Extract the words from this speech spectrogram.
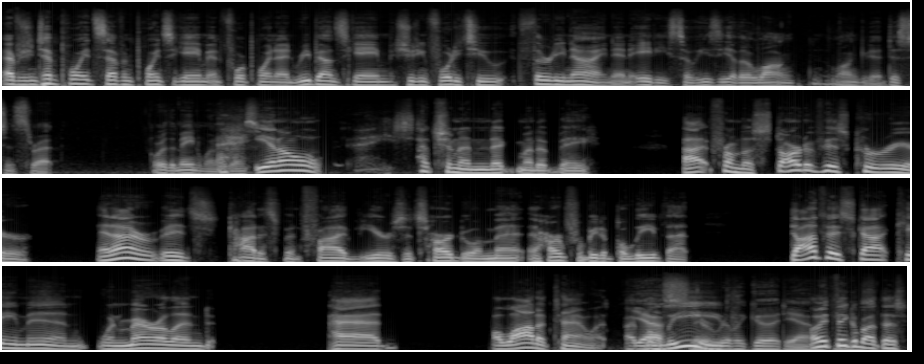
averaging 10.7 points a game and 4.9 rebounds a game, shooting 42, 39, and 80. So he's the other long long distance threat, or the main one, I guess. You know, he's such an enigma to me. I from the start of his career, and I it's God, it's been five years. It's hard to imagine, hard for me to believe that. Donta Scott came in when Maryland had a lot of talent. I yes, believe. they're really good. Yeah. let me think about this.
